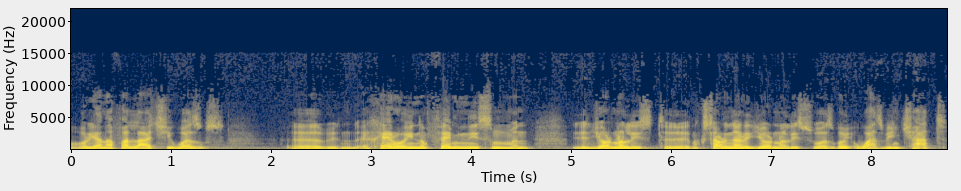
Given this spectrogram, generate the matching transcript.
Oriana Fallaci was heroine of feminism and journalist, uh, an extraordinary journalist, was going, was being shot.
